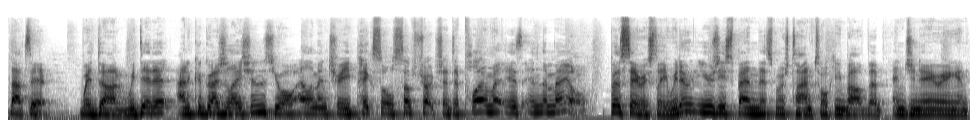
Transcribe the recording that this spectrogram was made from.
That's it. We're done. We did it, and congratulations, your elementary pixel substructure diploma is in the mail. But seriously, we don't usually spend this much time talking about the engineering and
